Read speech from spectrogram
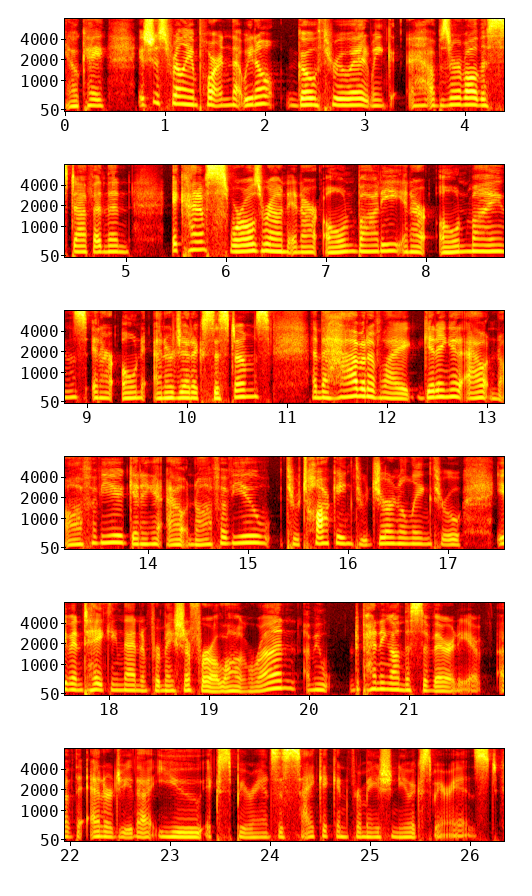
Okay, it's just really important that we don't go through it, we observe all this stuff, and then it kind of swirls around in our own body, in our own minds, in our own energetic systems. And the habit of like getting it out and off of you, getting it out and off of you through talking, through journaling, through even taking that information for a long run. I mean, depending on the severity of, of the energy that you experience, the psychic information you experienced.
